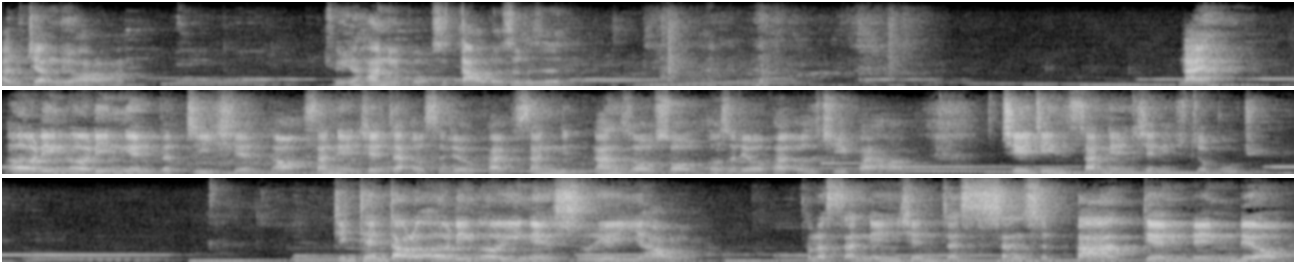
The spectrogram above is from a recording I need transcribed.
那就这样就好了。请问一下，汉女博是倒了是不是？来，二零二零年的季线啊，三年线在二十六块，三那时候收二十六块、二十七块啊，接近三年线，你去做布局。今天到了二零二一年十月一号了，它的三年线在三十八点零六，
